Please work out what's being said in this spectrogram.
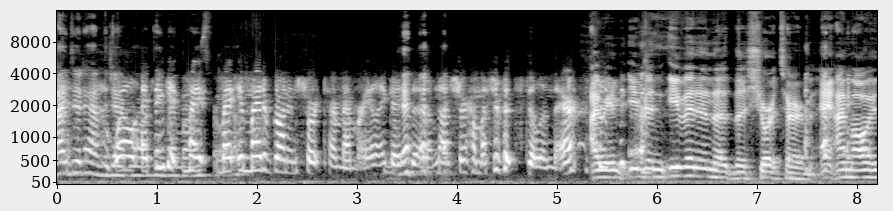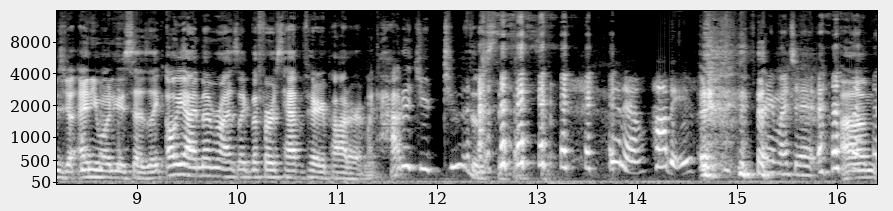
I did have the Well, I think it might, might it might have gone in short term memory. Like I yeah. said, I'm not sure how much of it's still in there. I mean, even even in the, the short term, I'm always anyone who says like, "Oh yeah, I memorized like the first half of Harry Potter." I'm like, "How did you do those things?" you know, hobbies. pretty much it. um,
